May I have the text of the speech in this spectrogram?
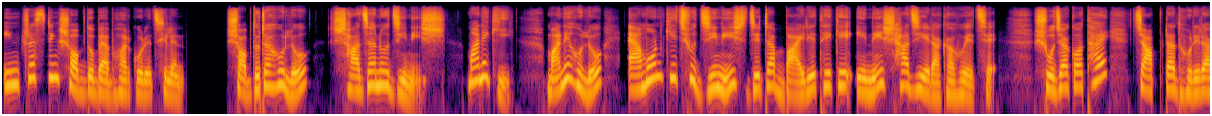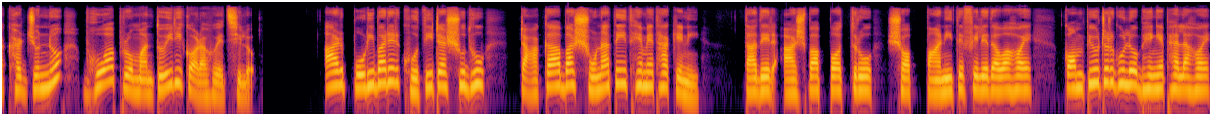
ইন্টারেস্টিং শব্দ ব্যবহার করেছিলেন। শব্দটা হলো সাজানো জিনিস। মানে কি? মানে হলো এমন কিছু জিনিস যেটা বাইরে থেকে এনে সাজিয়ে রাখা হয়েছে। সোজা কথায় চাপটা ধরে রাখার জন্য ভুয়া প্রমাণ তৈরি করা হয়েছিল। আর পরিবারের ক্ষতিটা শুধু টাকা বা সোনাতেই থেমে থাকেনি। তাদের আসবাবপত্র সব পানিতে ফেলে দেওয়া হয়, কম্পিউটারগুলো ভেঙে ফেলা হয়,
